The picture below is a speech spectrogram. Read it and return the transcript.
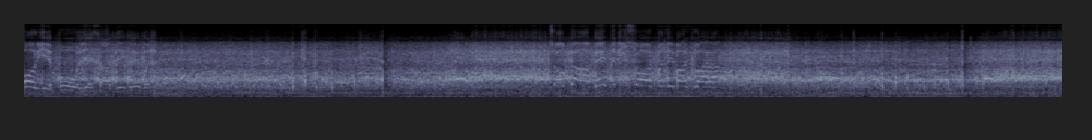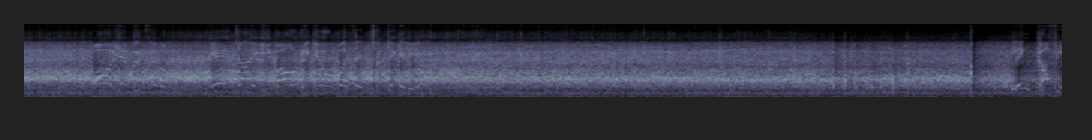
और ये बॉल जैसा आप देख रहे हैं, बल्ले चौका, बेहतरीन शॉट बल्लेबाज द्वारा और ये मैक्सिमम गेंद जाएगी बाउंड्री के ऊपर से छक्के के लिए लेकिन काफ़ी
